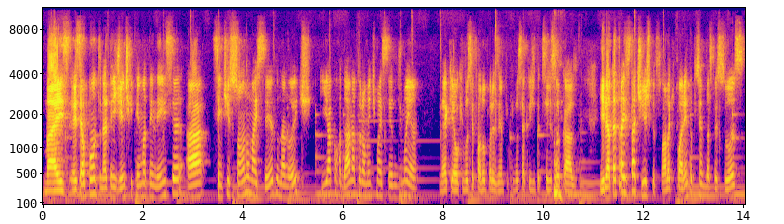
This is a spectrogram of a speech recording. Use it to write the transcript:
Mas esse é o ponto, né? Tem gente que tem uma tendência a sentir sono mais cedo na noite e acordar naturalmente mais cedo de manhã. Né, que é o que você falou, por exemplo, que você acredita que seja o seu caso. E ele até traz estatísticas, fala que 40% das pessoas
